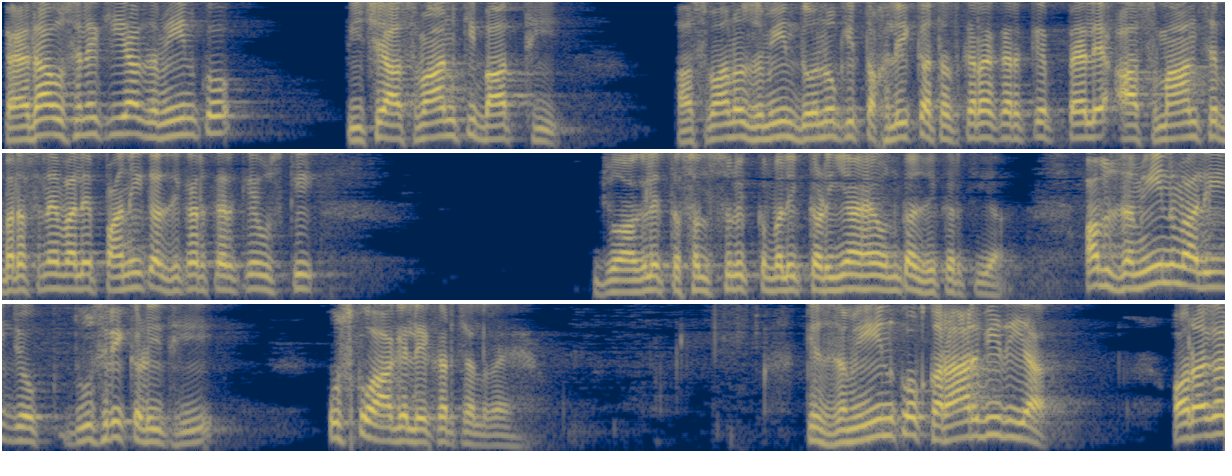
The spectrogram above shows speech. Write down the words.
پیدا اس نے کیا زمین کو؟ پیچھے آسمان کی بات تھی۔ آسمان و زمین دونوں کی تخلیق کا تذکرہ کر کے پہلے آسمان سے برسنے والے پانی کا ذکر کر کے اس کی جو اگلے تسلسل والی کڑیاں ہیں ان کا ذکر کیا۔ اب زمین والی جو دوسری کڑی تھی، اس کو آگے لے کر چل رہے ہیں۔ کہ زمین کو قرار بھی دیا، اور اگر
